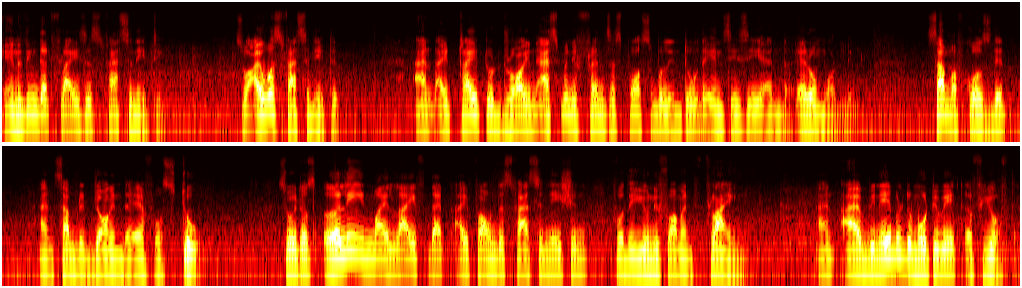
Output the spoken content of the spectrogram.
anything that flies is fascinating. So I was fascinated and I tried to draw in as many friends as possible into the NCC and aero modeling. Some, of course, did, and some did join the Air Force too. So it was early in my life that I found this fascination for the uniform and flying, and I have been able to motivate a few of them.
